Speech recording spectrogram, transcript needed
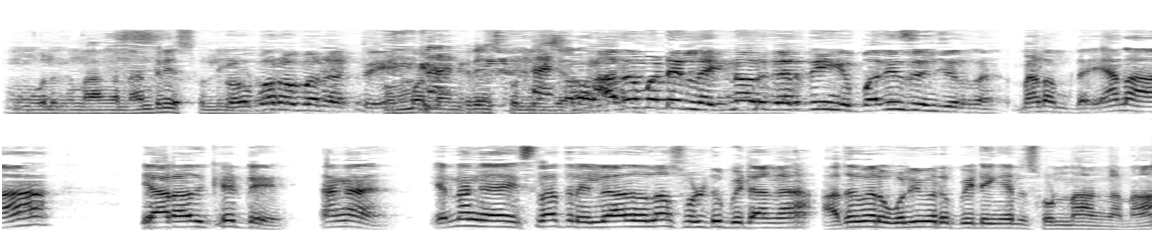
உங்களுக்கு நாங்க நன்றி சொல்லிக்கிறோம். ரொம்ப நன்றி. ரொம்ப நன்றி சொல்லிக்கிறோம். அது மட்டும் இல்ல இன்னொரு கருத்து இங்க பதிவு செஞ்சிடுறேன் மேடம் ஏன்னா யாராவது கேட்டு ஏங்க என்னங்க இஸ்லாத்துல இல்லாததெல்லாம் சொல்லிட்டு போயிட்டாங்க அது வேற ஒளிபரப்பிட்டீங்கன்னு சொன்னாங்கன்னா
